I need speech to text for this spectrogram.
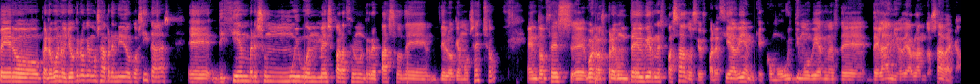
Pero, pero, bueno, yo creo que hemos aprendido cositas. Eh, diciembre es un muy buen mes para hacer un repaso de, lo que hemos hecho. Entonces, eh, bueno, os pregunté el viernes pasado si os parecía bien que como último viernes de, del año de Hablando Sadaka,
